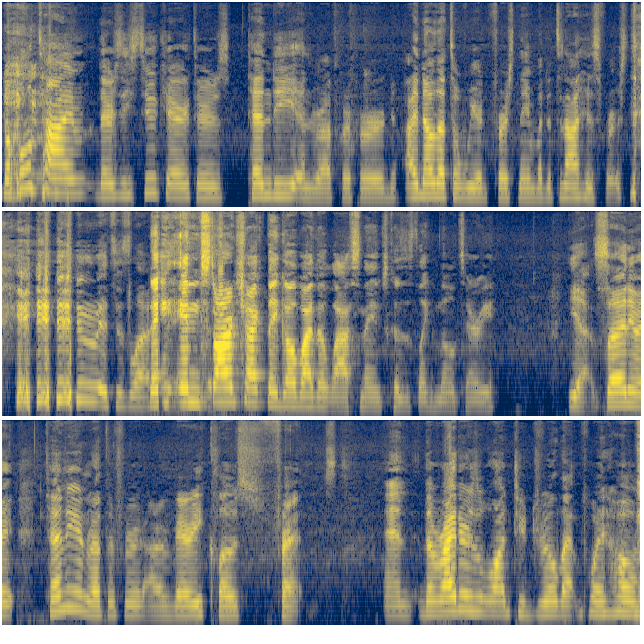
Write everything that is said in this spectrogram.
the whole time there's these two characters, Tendi and Rutherford. I know that's a weird first name, but it's not his first name. it's his last. they name. in Star Trek they go by their last names because it's like military. Yeah. So anyway, Tendi and Rutherford are very close friends. And the writers want to drill that point home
